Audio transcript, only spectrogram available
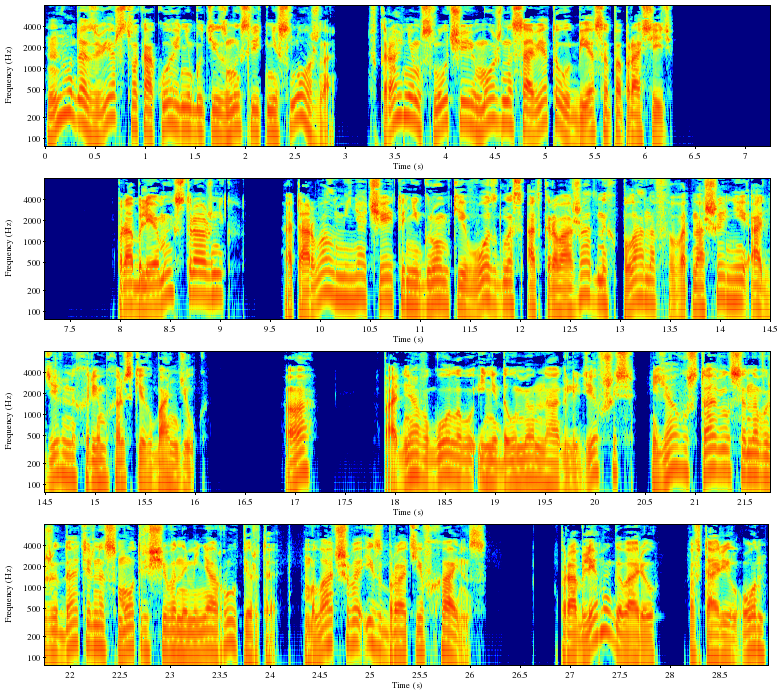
Ну да зверство какое-нибудь измыслить несложно. В крайнем случае можно совета у беса попросить. Проблемы, стражник? Оторвал меня чей-то негромкий возглас от кровожадных планов в отношении отдельных римхальских бандюк. «А?» Подняв голову и недоуменно оглядевшись, я уставился на выжидательно смотрящего на меня Руперта, младшего из братьев Хайнс. «Проблемы, говорю?» — повторил он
